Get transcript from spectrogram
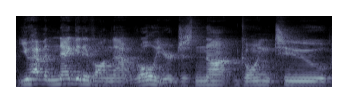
you have a negative on that roll. You're just not going to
